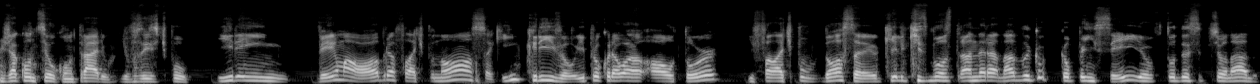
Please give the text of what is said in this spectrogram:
Já aconteceu o contrário? De vocês, tipo, irem ver uma obra, falar, tipo, nossa, que incrível, e procurar o autor e falar, tipo, nossa, o que ele quis mostrar não era nada do que eu, que eu pensei, eu tô decepcionado.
